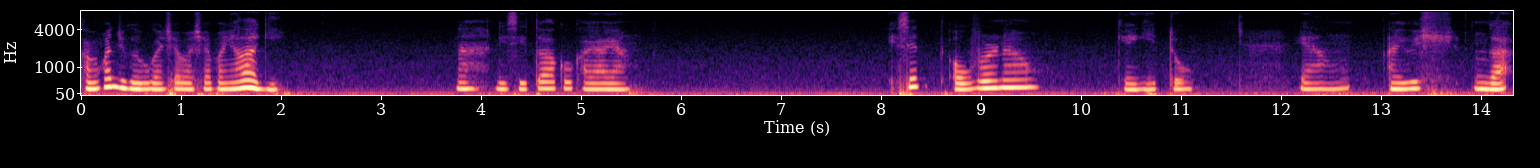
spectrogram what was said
Kamu kan juga bukan siapa-siapanya lagi. Nah di situ aku kayak yang is it over now? Kayak gitu. Yang I wish enggak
